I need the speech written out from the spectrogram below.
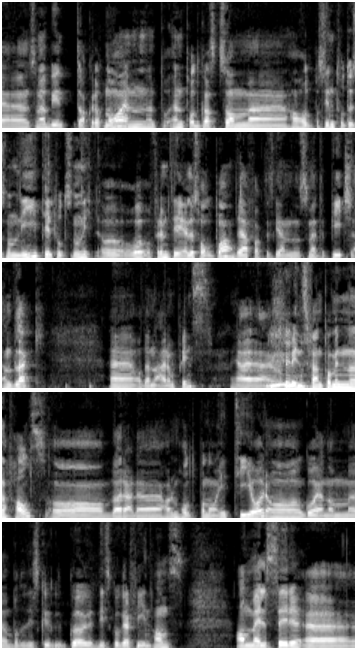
eh, som jeg har begynt akkurat nå, en, en podkast som uh, har holdt på siden 2009 til 2019, og, og, fremdeles holder på. Det er faktisk en som heter Peach and Black. Og den er om Prince. Jeg er jo Prince-fan på min hals, og der det, har de holdt på nå i ti år og gå gjennom eh, både disko, diskografien hans, anmeldelser eh,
